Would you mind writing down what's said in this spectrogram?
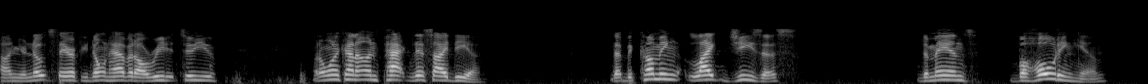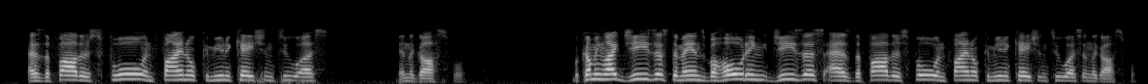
on your notes there. If you don't have it, I'll read it to you. But I want to kind of unpack this idea that becoming like Jesus demands beholding him as the Father's full and final communication to us in the gospel. Becoming like Jesus demands beholding Jesus as the Father's full and final communication to us in the gospel.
